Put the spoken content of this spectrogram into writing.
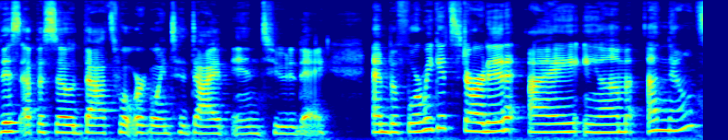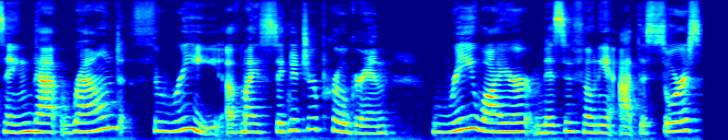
This episode, that's what we're going to dive into today. And before we get started, I am announcing that round three of my signature program Rewire Misophonia at the Source.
